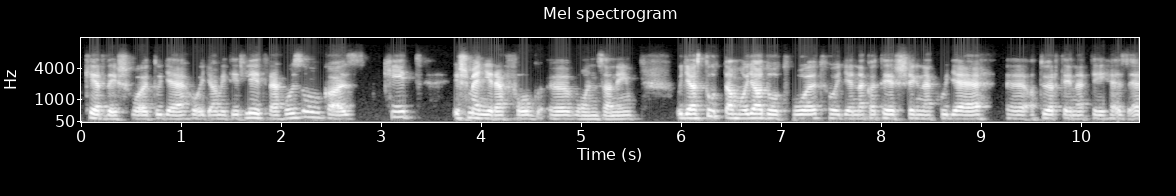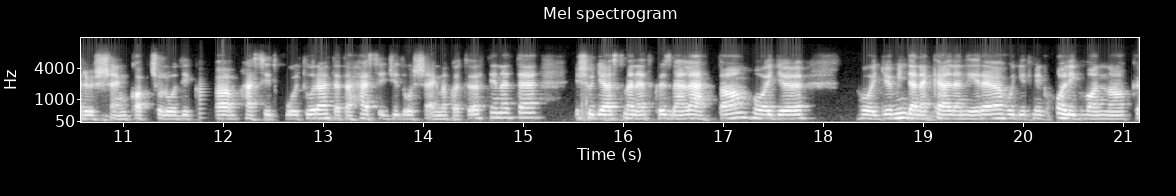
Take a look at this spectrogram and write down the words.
kérdés volt, ugye, hogy amit itt létrehozunk, az kit, és mennyire fog vonzani. Ugye azt tudtam, hogy adott volt, hogy ennek a térségnek ugye a történetéhez erősen kapcsolódik a haszid kultúra, tehát a haszid zsidóságnak a története, és ugye azt menet közben láttam, hogy hogy mindenek ellenére, hogy itt még alig vannak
